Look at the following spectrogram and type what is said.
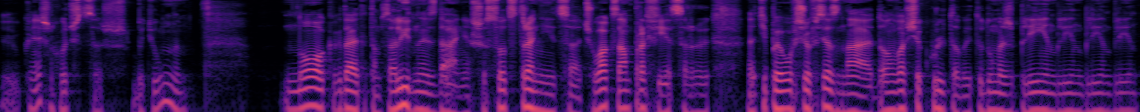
И, конечно, хочется быть умным. Но когда это там солидное издание, 600 страниц, а чувак сам профессор, да, типа его все все знают, да он вообще культовый, ты думаешь, блин, блин, блин, блин,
